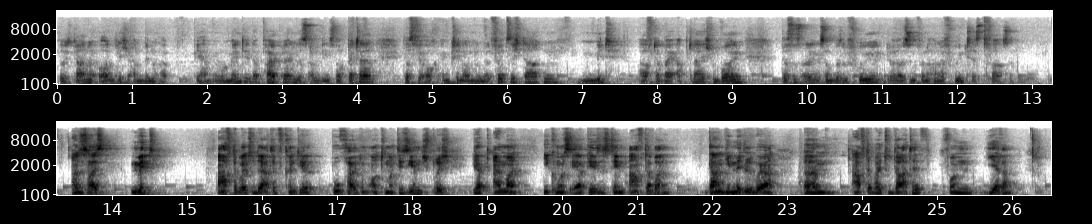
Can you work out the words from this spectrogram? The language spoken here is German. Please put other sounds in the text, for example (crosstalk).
sodass ich da eine ordentliche Anbindung habe. Wir haben im Moment in der Pipeline, das ist allerdings noch besser, dass wir auch MT940 Daten mit Afterbuy abgleichen wollen. Das ist allerdings noch ein bisschen früh, da sind wir noch in einer frühen Testphase. Also das heißt, mit Afterbuy to Data könnt ihr Buchhaltung automatisieren, sprich, ihr habt einmal E-Commerce ERP-System Afterbuy, dann die Middleware ähm, Afterbuy to Dativ von Jera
